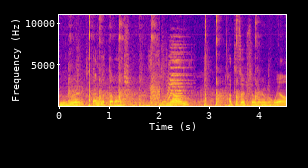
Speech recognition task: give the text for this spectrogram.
불을 당겼다가 하시면 그러면 커트 서비스가 되는 거고요.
